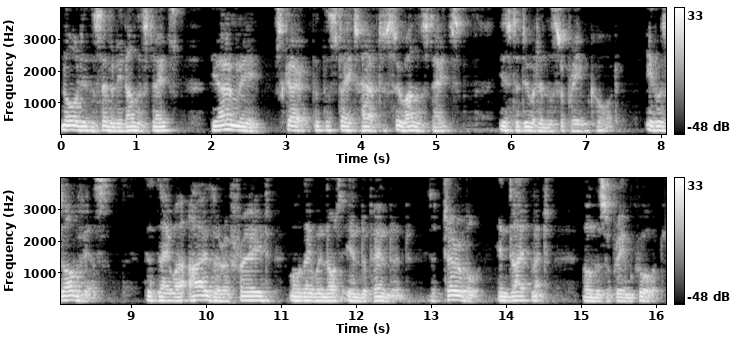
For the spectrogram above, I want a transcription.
nor did the 17 other states. The only scope that the states have to sue other states is to do it in the Supreme Court. It was obvious that they were either afraid or they were not independent. It's a terrible indictment on the Supreme Court.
